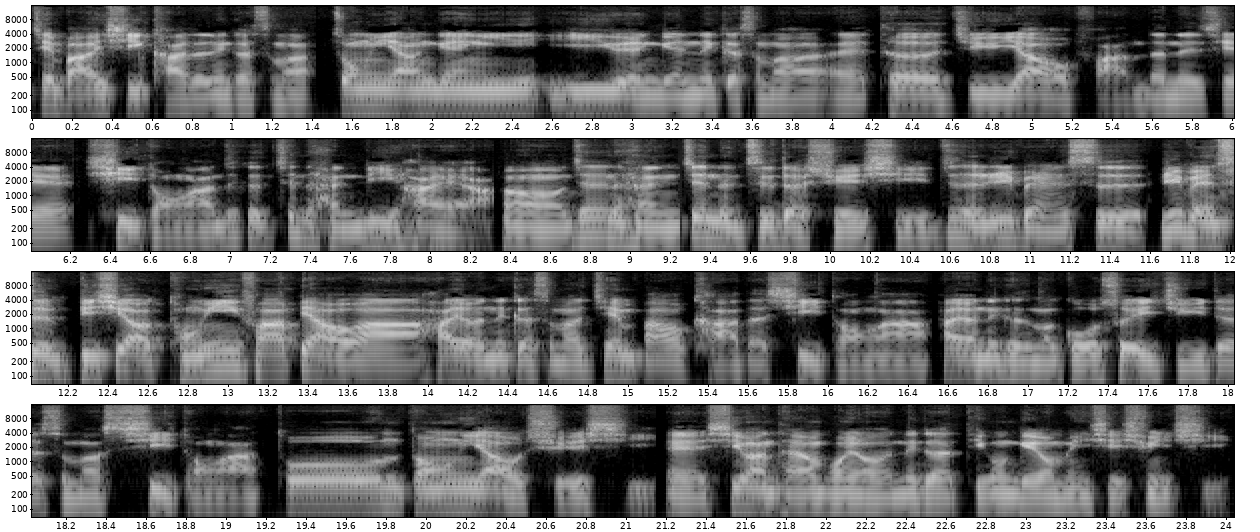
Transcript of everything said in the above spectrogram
健保 IC 卡的那个什么中央跟医医院跟那个什么呃特区药房的那些系统啊，这个真的很厉害啊。嗯，真的很真的值得学习。真的日本人是。日本是必须要统一发票啊，还有那个什么健保卡的系统啊，还有那个什么国税局的什么系统啊，通通要学习。哎、欸，希望台湾朋友那个提供给我们一些讯息。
